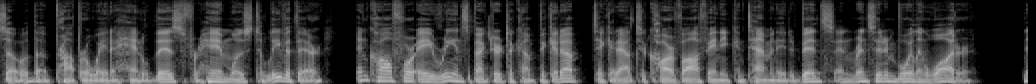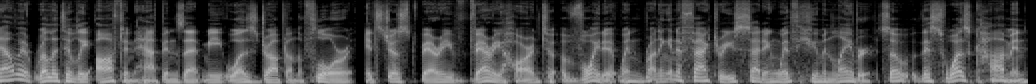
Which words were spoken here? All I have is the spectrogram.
So, the proper way to handle this for him was to leave it there and call for a re-inspector to come pick it up, take it out to carve off any contaminated bits, and rinse it in boiling water. Now, it relatively often happens that meat was dropped on the floor. It's just very, very hard to avoid it when running in a factory setting with human labor. So, this was common.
